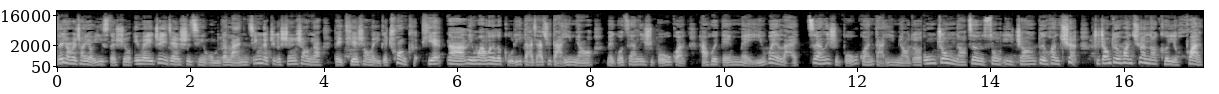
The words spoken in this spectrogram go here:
非常非常有意思的是，因为这一件事情，我们的蓝鲸的这个身上呢，被贴上了一个创可贴。那另外，为了鼓励大家去打疫苗，美国自然历史博物馆还会给每一位来自然历史博物馆打疫苗的公众。呢，赠送一张兑换券，这张兑换券呢可以换。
